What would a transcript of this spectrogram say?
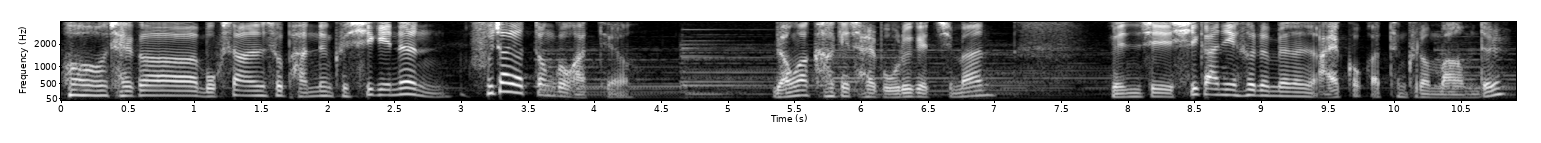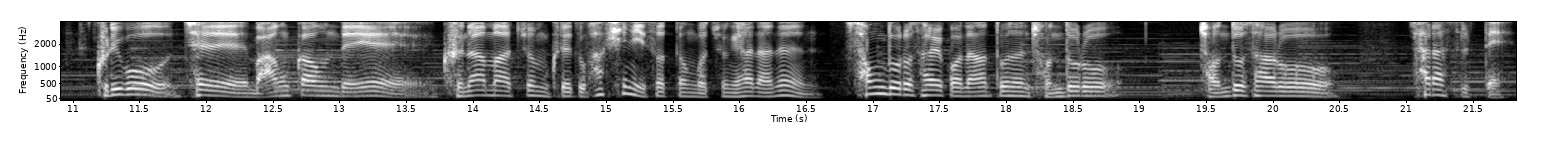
어, 제가 목사 안수 받는 그 시기는 후자였던 것 같아요. 명확하게 잘 모르겠지만 왠지 시간이 흐르면 알 것 같은 그런 마음들. 그리고 제 마음 가운데에 그나마 좀 그래도 확신이 있었던 것 중에 하나는 성도로 살거나 또는 전도로 전도사로 살았을 때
